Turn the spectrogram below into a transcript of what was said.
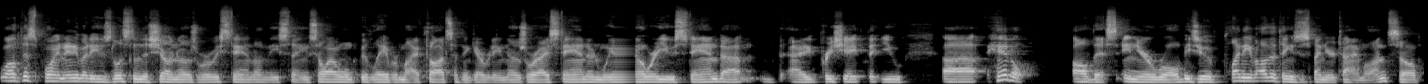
Well, at this point, anybody who's listening to the show knows where we stand on these things, so I won't belabor my thoughts. I think everybody knows where I stand, and we know where you stand. Uh, I appreciate that you uh, handle all this in your role because you have plenty of other things to spend your time on. So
